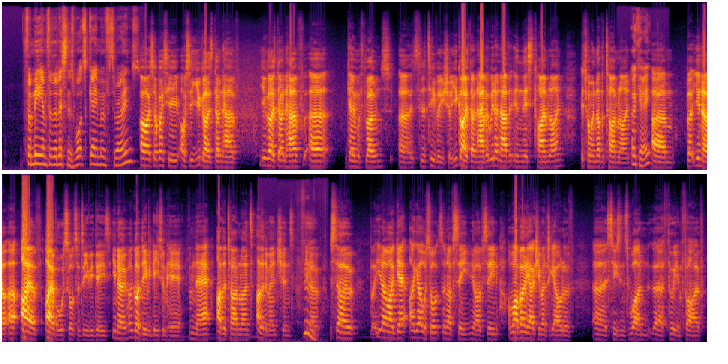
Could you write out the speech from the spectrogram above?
for me and for the listeners, what's Game of Thrones? Oh, so basically, obviously you guys don't have, you guys don't have uh, Game of Thrones. Uh, it's the TV show. You guys don't have it. We don't have it in this timeline. It's from another timeline. Okay. Um, but you know, uh, I have I have all sorts of DVDs. You know, I've got DVDs from here, from there, other timelines, other dimensions. You know, so but you know, I get I get all sorts, and I've seen you know I've seen. Well, I've only actually managed to get hold of uh, seasons one, uh, three, and five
